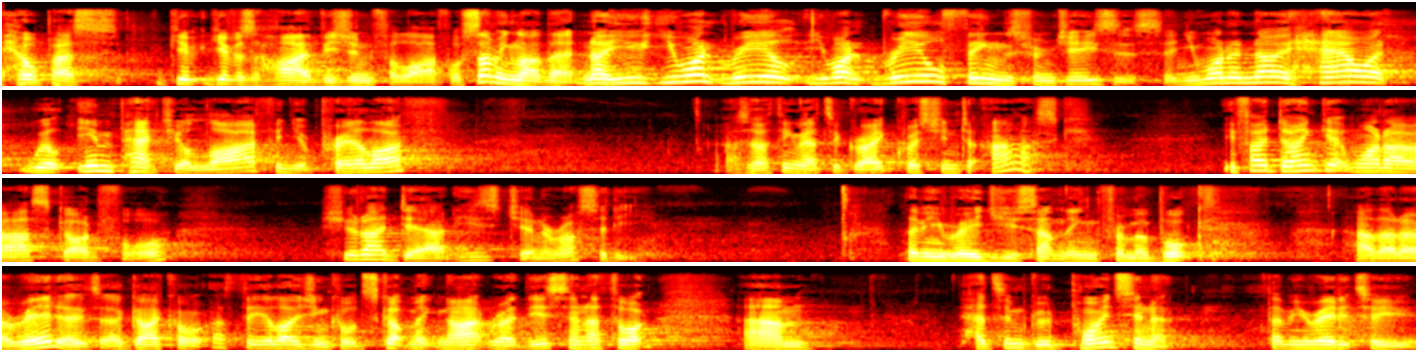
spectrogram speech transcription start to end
help us, give, give us a higher vision for life or something like that. No, you, you, want real, you want real things from Jesus and you want to know how it will impact your life and your prayer life. So I think that's a great question to ask. If I don't get what I've asked God for, should I doubt his generosity? Let me read you something from a book uh, that I read. A, guy called, a theologian called Scot McKnight wrote this, and I thought um, had some good points in it. Let me read it to you.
